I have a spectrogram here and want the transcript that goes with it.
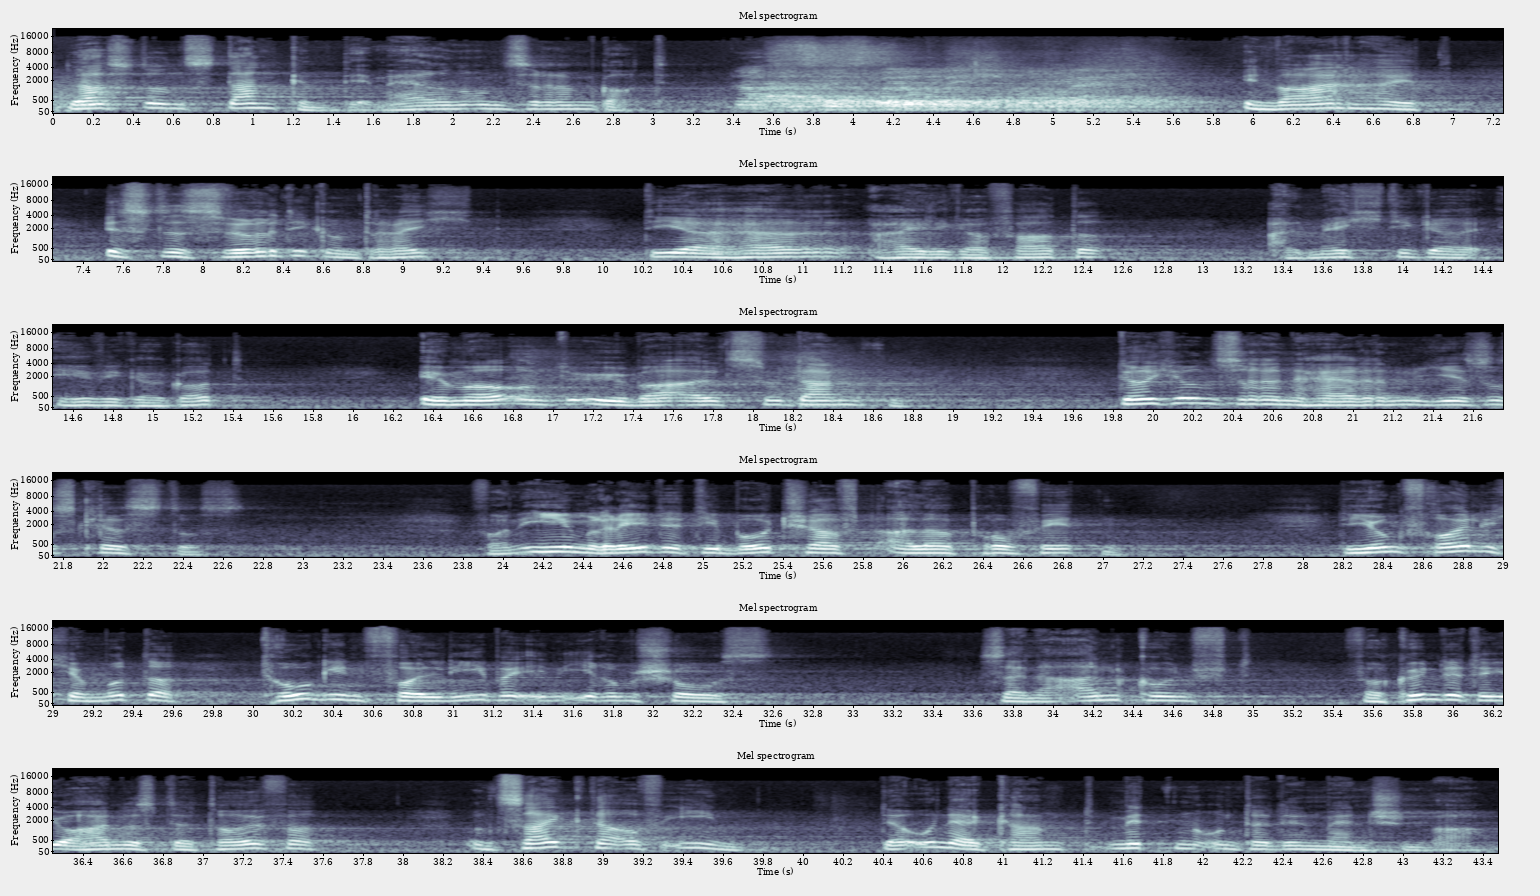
Lasst uns danken dem Herrn, unserem Gott. Das ist würdig und recht. In Wahrheit ist es würdig und recht, dir, Herr, heiliger Vater, allmächtiger, ewiger Gott, immer und überall zu danken durch unseren Herrn Jesus Christus. Von ihm redet die Botschaft aller Propheten. Die jungfräuliche Mutter trug ihn voll Liebe in ihrem Schoß. Seine Ankunft verkündete Johannes der Täufer und zeigte auf ihn, der unerkannt mitten unter den Menschen war.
